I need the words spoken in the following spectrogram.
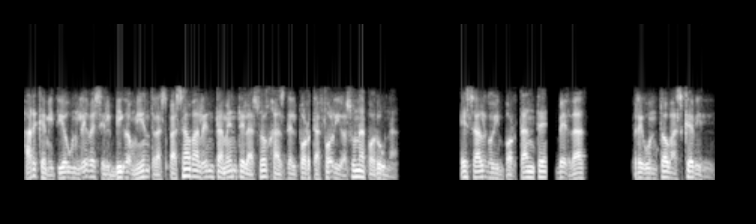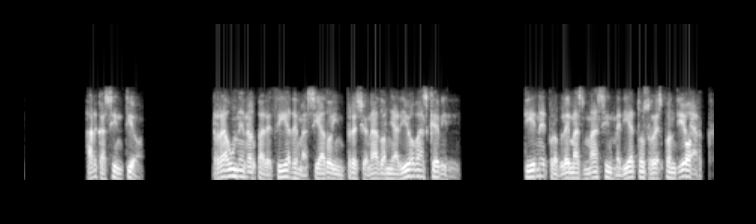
Ark emitió un leve silbido mientras pasaba lentamente las hojas del portafolio una por una. Es algo importante, ¿verdad? preguntó Baskerville. Ark asintió. Raune no parecía demasiado impresionado, añadió Baskerville. Tiene problemas más inmediatos, respondió Ark.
